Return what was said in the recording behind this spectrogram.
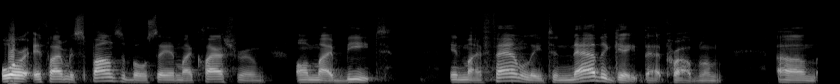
or if I'm responsible, say in my classroom, on my beat, in my family to navigate that problem, um,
